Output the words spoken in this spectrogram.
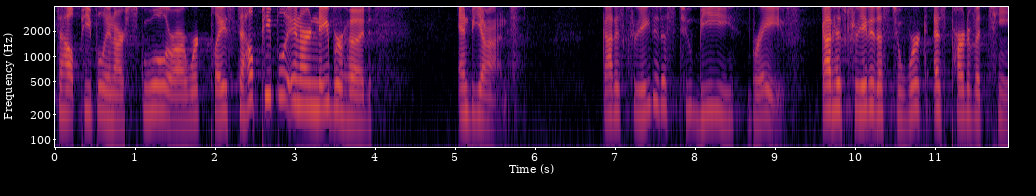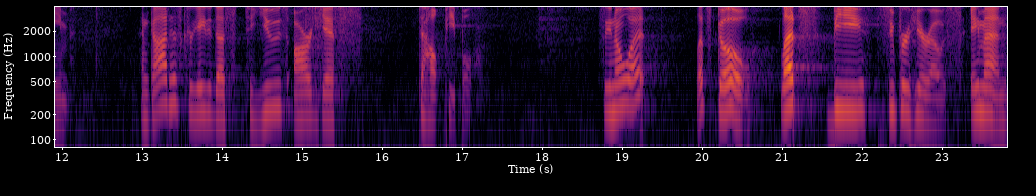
to help people in our school or our workplace, to help people in our neighborhood and beyond. God has created us to be brave. God has created us to work as part of a team. And God has created us to use our gifts to help people. So, you know what? Let's go. Let's be superheroes. Amen.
